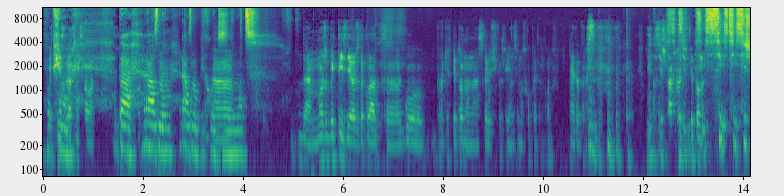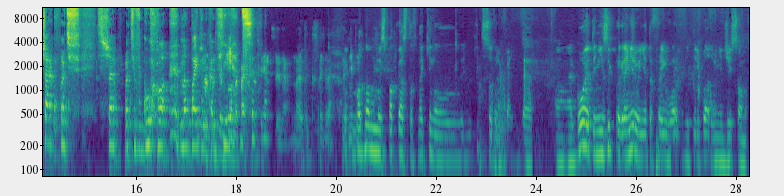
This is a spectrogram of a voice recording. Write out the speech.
В Какие общем, страшные слова. да, разным, разным приходится А, заниматься. Да, может быть, ты сделаешь доклад э, Go против питона на следующей конференции Moscow Python Conf. На этот раз. C-Sharp против питона. C- C- C-Sharp против, C-Sharp против Go на Python C-Sharp против Go на Python конференции. да. Ну, это, кстати, да, это В одном из подкастов накинул Никита Соболев, кажется, а, Go — это не язык программирования, это фреймворк для перекладывания JSON.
